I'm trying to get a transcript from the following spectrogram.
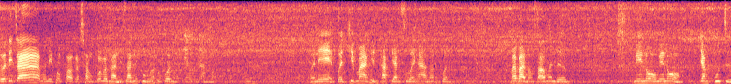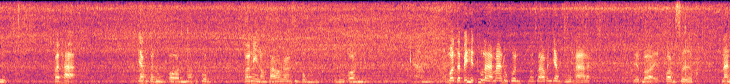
สวัสดีจ้ามื่อนี้พบพอกับช่องป้าบ้านๆอีสานในกรุงเนาะทุกคนเสียงดังกว่าวันนี้เปิดคลิปมากเห็นพักอย่างสวยงามเนาะทุกคน มาบ้านน้องสาวเหมือนเดิม เมนูเมนูยำปูจืดปะทะยำกระดูกอ่อนเนาะทุกคน ตอนนี้น้องสาวกำลังสิต้มกระดูกอ่อนอยู่งามเลยหมดแต่ไปเฮ็ดธุระมาทุกคนน้องสาวมันยำปูถาละเรียบร้อยพร้อมเสิร์ฟ นั่น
